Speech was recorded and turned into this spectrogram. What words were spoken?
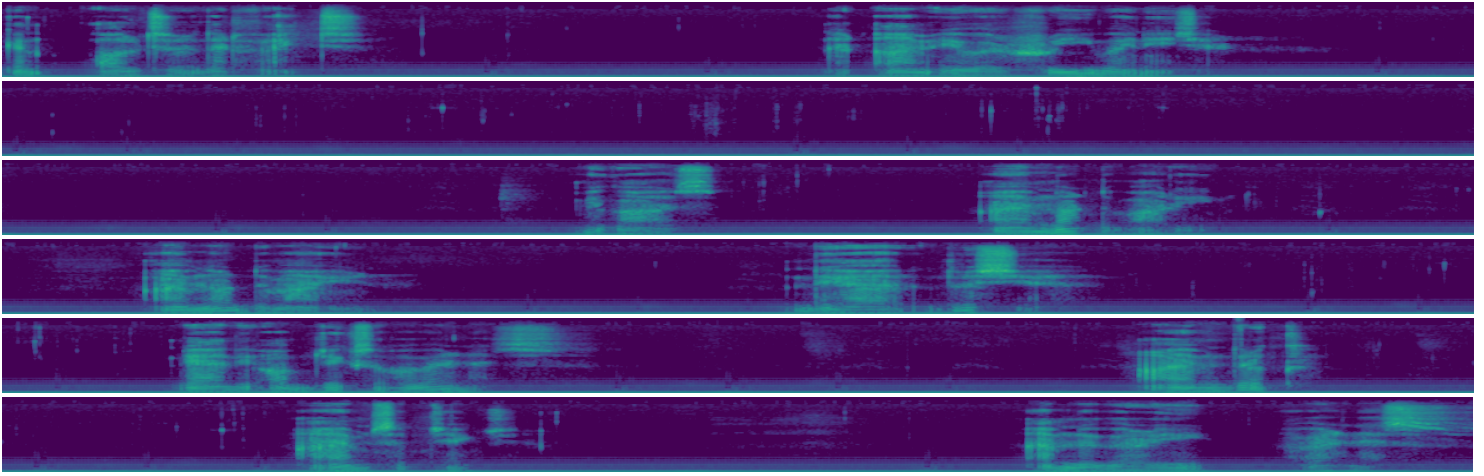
can alter that fact that I am ever free by nature. Because I am not the body, I am not the mind. They are drishya. They are the objects of awareness. I am drak. I am subject. I am the very awareness.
